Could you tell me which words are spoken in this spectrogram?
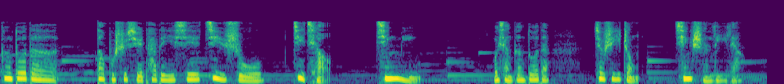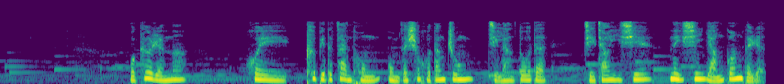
更多的倒不是学他的一些技术、技巧、精明，我想更多的就是一种精神力量。我个人呢，会特别的赞同我们在生活当中尽量多的结交一些内心阳光的人。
